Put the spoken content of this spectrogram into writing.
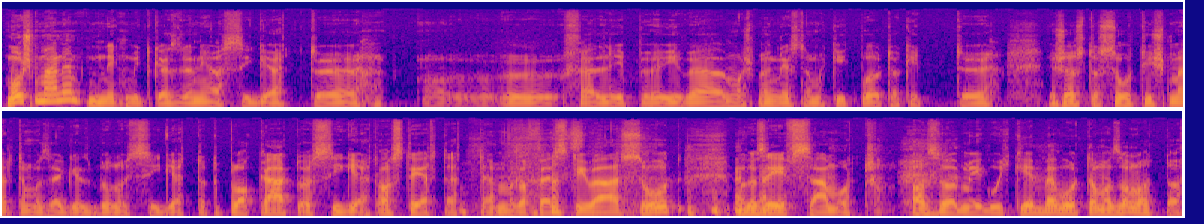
most már nem tudnék mit kezdeni a sziget ö, fellépőivel. Most megnéztem, hogy kik voltak itt, és azt a szót ismertem az egészből, hogy sziget. Tehát a plakát, a sziget, azt értettem, meg a fesztivál szót, meg az évszámot, azzal még úgy képbe voltam. Az alatta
